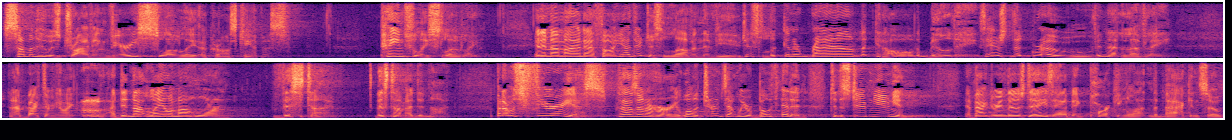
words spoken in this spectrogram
someone who was driving very slowly across campus, painfully slowly. And in my mind, I thought, you know, they're just loving the view, just looking around, look at all the buildings. There's the grove. Isn't that lovely? And I'm back there being like, I did not lay on my horn this time. This time I did not. But I was furious because I was in a hurry. Well, it turns out we were both headed to the student union. And back during those days, they had a big parking lot in the back. And so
